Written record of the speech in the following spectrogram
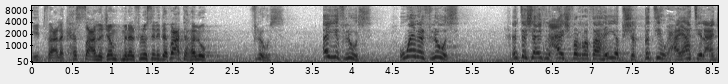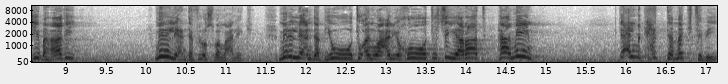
يدفع لك حصة على جنب من الفلوس اللي دفعتها له. فلوس؟ أي فلوس؟ وين الفلوس؟ أنت شايفني عايش في الرفاهية بشقتي وحياتي العجيبة هذه؟ مين اللي عنده فلوس بالله عليك؟ مين اللي عنده بيوت وأنواع اليخوت وسيارات ها مين؟ لعلمك حتى مكتبي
